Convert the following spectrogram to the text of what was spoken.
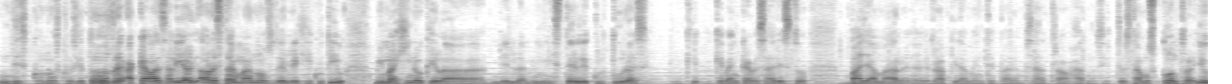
Desconozco, ¿cierto? Entonces, acaba de salir, ahora está en manos del Ejecutivo. Me imagino que el Ministerio de Culturas que, va a encabezar esto va a llamar eh, rápidamente para empezar a trabajar, ¿no es cierto? Estamos contra, yo,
